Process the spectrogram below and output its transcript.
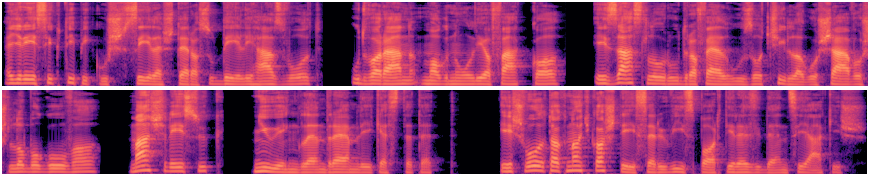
Egy részük tipikus, széles teraszú déli ház volt, udvarán magnóliafákkal és zászlórudra felhúzott csillagos sávos lobogóval, más részük New Englandre emlékeztetett, és voltak nagy kastélyszerű vízparti rezidenciák is.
